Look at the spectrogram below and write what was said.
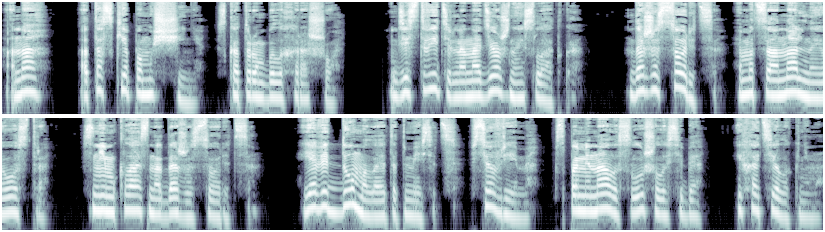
Она о тоске по мужчине, с которым было хорошо. Действительно надежно и сладко. Даже ссориться, эмоционально и остро. С ним классно даже ссориться. Я ведь думала этот месяц, все время. Вспоминала, слушала себя, и хотела к нему.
